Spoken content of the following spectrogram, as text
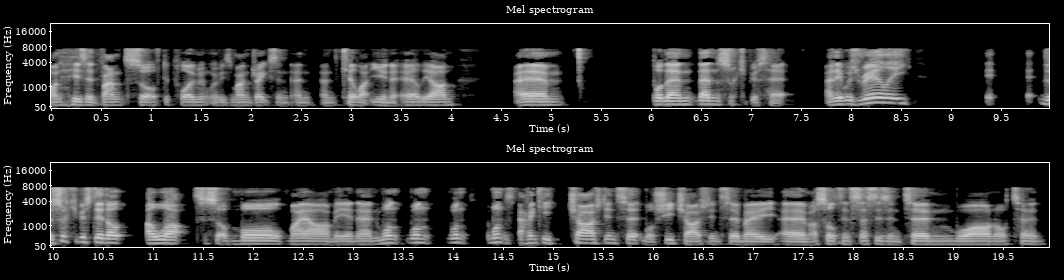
on his advanced sort of deployment with his mandrakes and, and, and kill that unit early on. Um, but then then the succubus hit, and it was really it, the succubus did a, a lot to sort of maul my army, and then one one one once I think he charged into well she charged into my um, assault intercessors in turn one or turn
